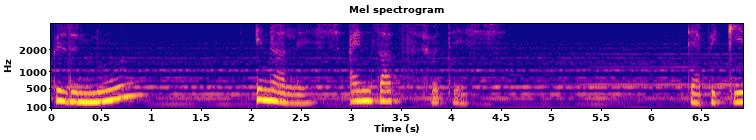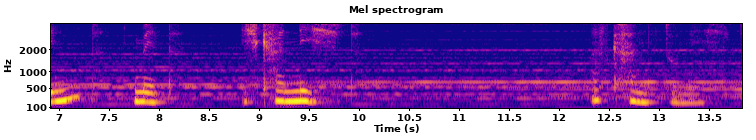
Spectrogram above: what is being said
Bilde nun innerlich einen Satz für dich, der beginnt mit Ich kann nicht. Was kannst du nicht?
